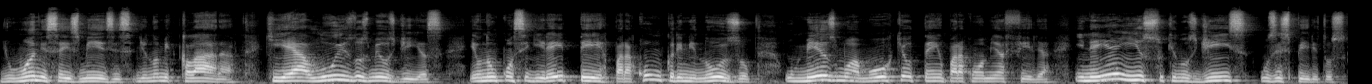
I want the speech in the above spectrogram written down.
de um ano e seis meses, de nome Clara, que é a luz dos meus dias. Eu não conseguirei ter para com um criminoso o mesmo amor que eu tenho para com a minha filha. E nem é isso que nos diz os Espíritos.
